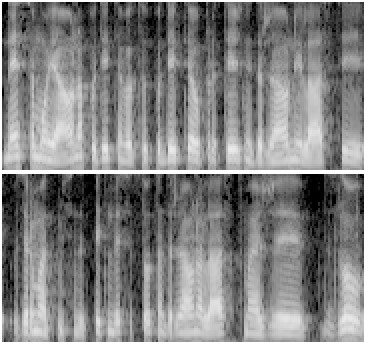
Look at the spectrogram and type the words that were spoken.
ne samo javna podjetja, ampak tudi podjetja v pretežni državni lasti, oziroma mislim, da 25-stotna državna last ima že zelo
